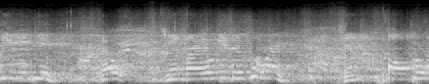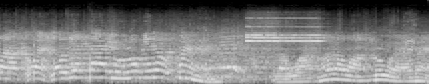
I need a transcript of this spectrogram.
แล้วยิงอีกทีแล้วยังไงลูกนี้ดึงเข้าไปยังตอกเข้ามาแม่เราเลี้ยงได้อยู่ลูกนี้แล้วแม่ระวังเขาระวังด้วยแม่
